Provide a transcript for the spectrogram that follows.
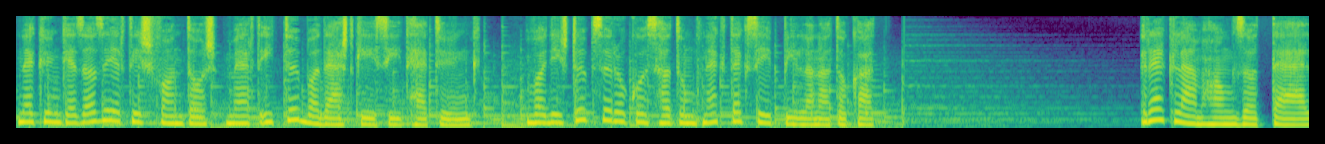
Nekünk ez azért is fontos, mert így több adást készíthetünk. Vagyis többször okozhatunk nektek szép pillanatokat. Reklám hangzott el.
